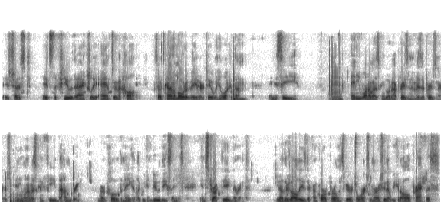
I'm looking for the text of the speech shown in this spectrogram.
It's just it's the few that actually answer the call. So it's kind of a motivator too when you look at them and you see any one of us can go to a prison and visit prisoners. Any one of us can feed the hungry or clothe the naked. Like we can do these things, instruct the ignorant. You know, there's all these different corporal and spiritual works of mercy that we could all practice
